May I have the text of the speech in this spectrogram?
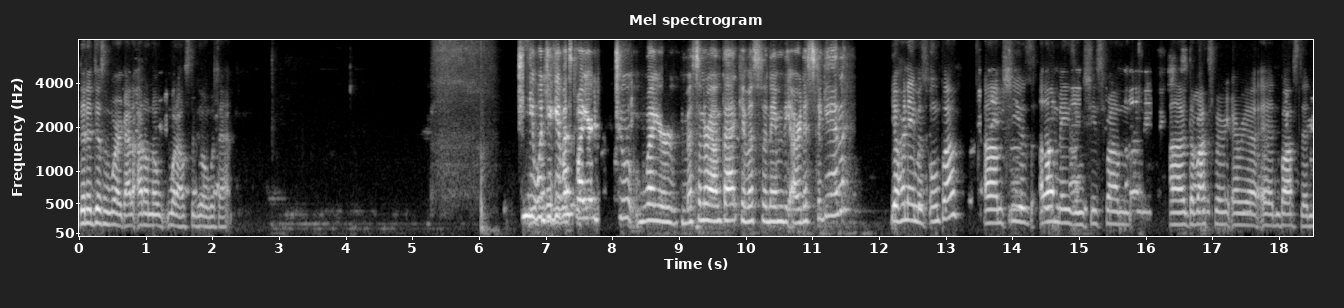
then it doesn't work. I, I don't know what else to go with that. T, would you give us while you're to, while you're messing around with that? Give us the name of the artist again. Yo, her name is Oompa. Um, she is amazing. She's from uh, the Roxbury area in Boston,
